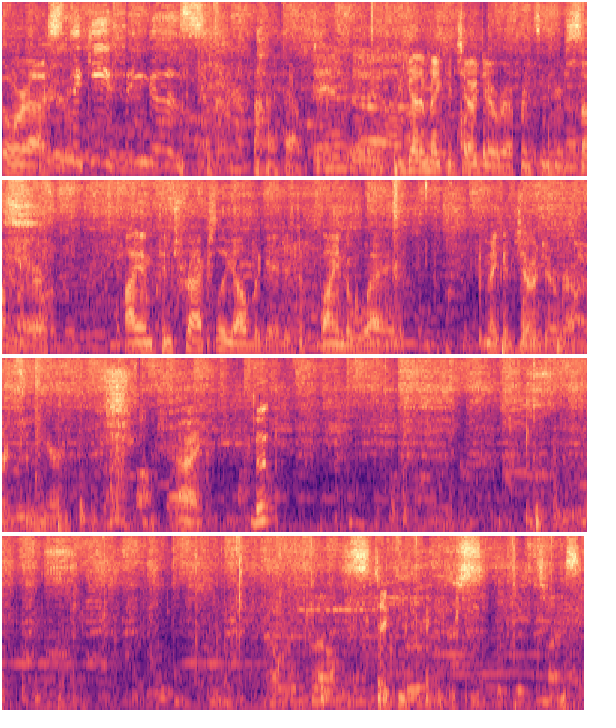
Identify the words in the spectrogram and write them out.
or uh, sticky fingers. I have to. We got to make a JoJo reference in here somewhere. I am contractually obligated to find a way to make a JoJo reference in here. All right, boop. Sticky fingers. Jeez.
